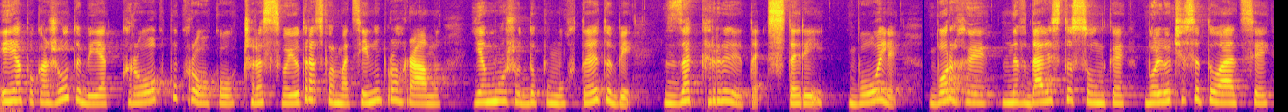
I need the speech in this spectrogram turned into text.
І я покажу тобі, як крок по кроку через свою трансформаційну програму я можу допомогти тобі закрити старі болі, борги, невдалі стосунки, болючі ситуації,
